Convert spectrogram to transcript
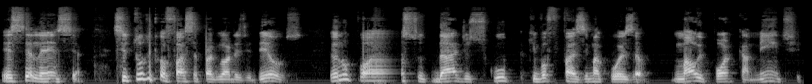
Excelência. Se tudo que eu faço é para a glória de Deus, eu não posso dar desculpa que vou fazer uma coisa mal e porcamente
